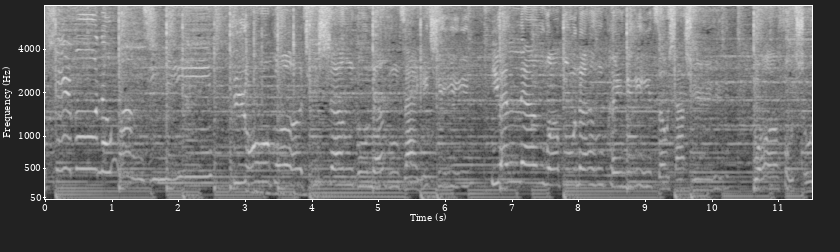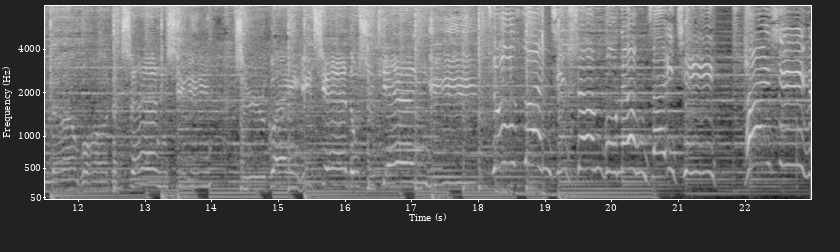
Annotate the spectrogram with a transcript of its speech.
是不能忘记你。如果今生不能在一起，原谅我不能陪你走下去。我付出了我的真心，只怪一切都是天意。就算今生不能在一起，还是认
